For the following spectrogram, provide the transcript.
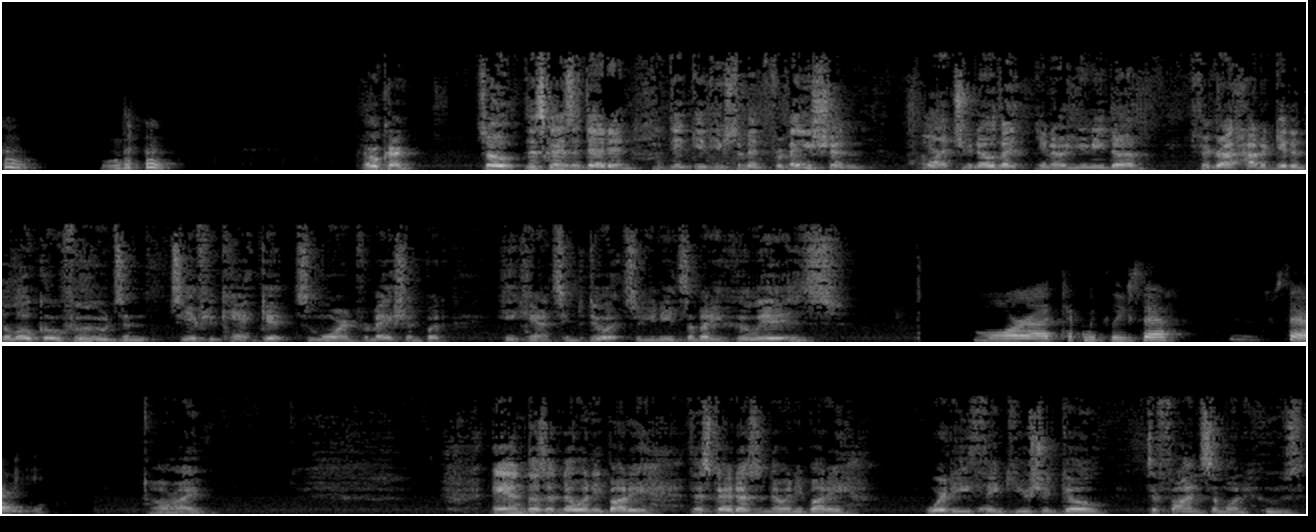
Okay. So this guy's a dead end. He did give you some information and Yeah. let you know that, you know, you need to figure out how to get into Loco Foods and see if you can't get some more information, but he can't seem to do it. So you need somebody who is. More uh, technically sa- savvy. All right. Anne doesn't know anybody. This guy doesn't know anybody. Where do you think you should go to find someone who's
